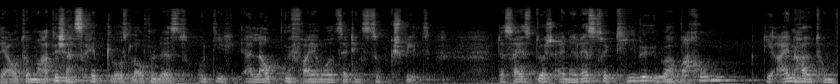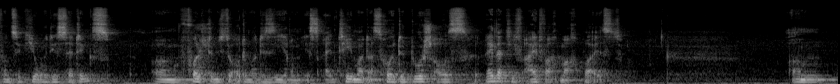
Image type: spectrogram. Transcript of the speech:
der automatisch ein Skript loslaufen lässt und die erlaubten Firewall-Settings zurückspielt. Das heißt, durch eine restriktive Überwachung, die Einhaltung von Security Settings ähm, vollständig zu automatisieren, ist ein Thema, das heute durchaus relativ einfach machbar ist. Ähm,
